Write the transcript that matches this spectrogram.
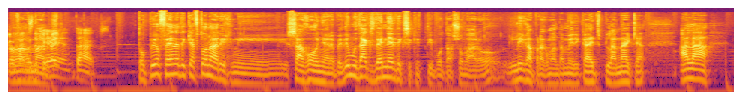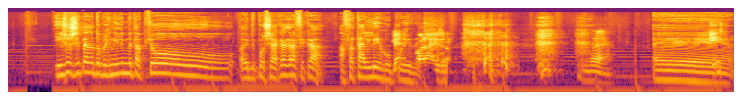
Final Fantasy μάλιστα. ε, εντάξει. Το οποίο φαίνεται και αυτό να ρίχνει σαγόνια, ρε παιδί μου. Εντάξει, δεν έδειξε και τίποτα σοβαρό. Λίγα πράγματα, μερικά έτσι πλανάκια. Αλλά ίσως ήταν το παιχνίδι με τα πιο εντυπωσιακά γραφικά. Αυτά τα λίγο που Μέχρι είδες. Horizon. Ναι. Ε, Ίσως, ναι,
